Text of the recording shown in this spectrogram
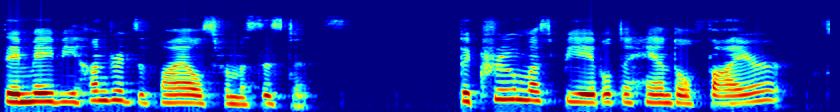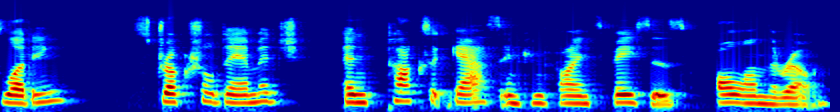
they may be hundreds of miles from assistance. The crew must be able to handle fire, flooding, structural damage, and toxic gas in confined spaces all on their own.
